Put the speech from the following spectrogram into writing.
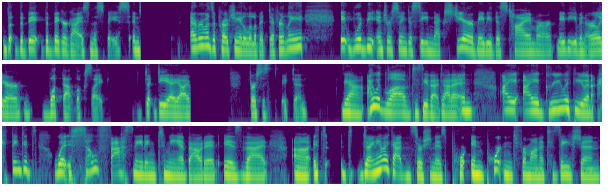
the, the big the bigger guys in the space. And everyone's approaching it a little bit differently. It would be interesting to see next year, maybe this time or maybe even earlier, what that looks like. D- DAI versus baked in. Yeah, I would love to see that data. And I I agree with you. And I think it's what is so fascinating to me about it is that uh, it's dynamic ad insertion is por- important for monetization,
